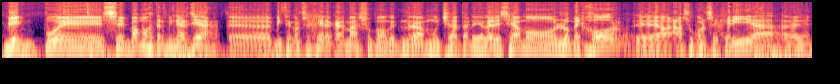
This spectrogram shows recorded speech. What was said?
Bien, pues eh, vamos a terminar ya, eh, viceconsejera, que además supongo que tendrá mucha tarea. Le deseamos lo mejor eh, a, su consejería,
